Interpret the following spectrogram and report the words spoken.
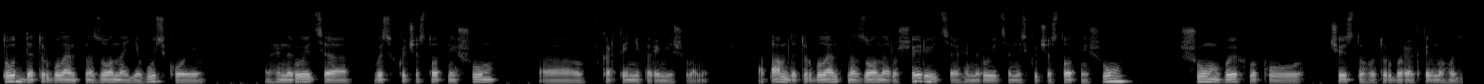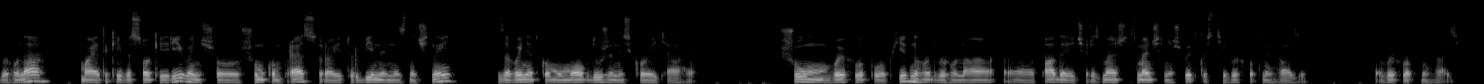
Тут, де турбулентна зона є вузькою, генерується високочастотний шум в картині перемішування. А там, де турбулентна зона розширюється, генерується низькочастотний шум, шум вихлопу чистого турбореактивного двигуна має такий високий рівень, що шум компресора і турбіни незначний, за винятком умов дуже низької тяги. Шум вихлопу обхідного двигуна е, падає через зменшення швидкості вихлопних газів. вихлопних газів.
